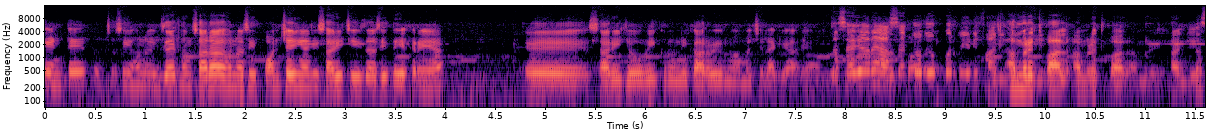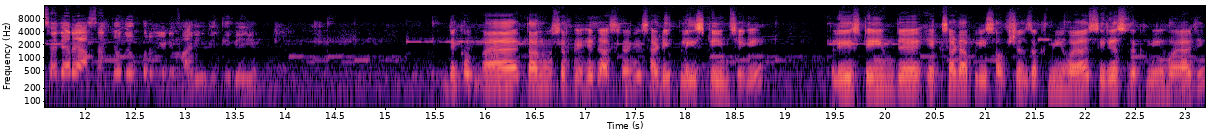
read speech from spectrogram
ਘੰਟੇ ਤੋਂ ਤੁਸੀਂ ਹੁਣ ਐਗਜ਼ੈਕਟ ਹੁਣ ਸਾਰਾ ਹੁਣ ਅਸੀਂ ਪਹੁੰਚੇ ਹੀ ਹਾਂ ਜੀ ਸਾਰੀ ਚੀਜ਼ ਦਾ ਅਸੀਂ ਦੇਖ ਰਹੇ ਹਾਂ ਤੇ ਸਾਰੀ ਜੋ ਵੀ ਕਾਨੂੰਨੀ ਕਾਰਵਾਈ ਨੂੰ ਅਮਲ 'ਚ ਲੈ ਕੇ ਆ ਰਹੇ ਹਾਂ। ਦੱਸਿਆ ਜਾ ਰਿਹਾ ਐਸਐਚਓ ਦੇ ਉੱਪਰ ਵੀ ਜਿਹੜੀ ਫਾਇਰਿੰਗ। ਅੰਮ੍ਰਿਤਪਾਲ ਅੰਮ੍ਰਿਤਪਾਲ ਅਮਰੀ ਹਾਂਜੀ। ਦੱਸਿਆ ਜਾ ਰਿਹਾ ਐਸਐਚਓ ਦੇ ਉੱਪਰ ਵੀ ਜਿਹੜੀ ਫਾਇਰਿੰਗ ਕੀਤੀ ਗਈ ਹੈ? ਦੇਖੋ ਮੈਂ ਤੁਹਾਨੂੰ ਸਿਰਫ ਇਹ ਦੱਸ ਰਿਹਾ ਜੀ ਸਾਡੀ ਪੁਲਿਸ ਟੀਮ ਸੀਗੀ। ਪੁਲਿਸ ਟੀਮ ਦੇ ਇੱਕ ਸਾਡਾ ਪੁਲਿਸ ਅਫਸਰ ਜ਼ਖਮੀ ਹੋਇਆ ਸੀਰੀਅਸ ਜ਼ਖਮੀ ਹੋਇਆ ਜੀ।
